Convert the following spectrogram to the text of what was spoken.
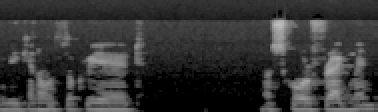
We can also create a score fragment.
